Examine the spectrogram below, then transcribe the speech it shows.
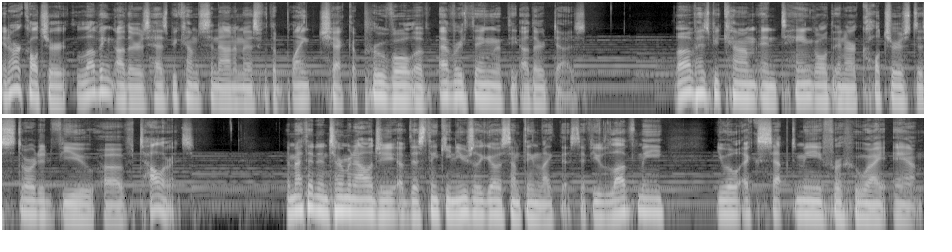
In our culture, loving others has become synonymous with a blank check approval of everything that the other does. Love has become entangled in our culture's distorted view of tolerance. The method and terminology of this thinking usually goes something like this If you love me, you will accept me for who I am.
